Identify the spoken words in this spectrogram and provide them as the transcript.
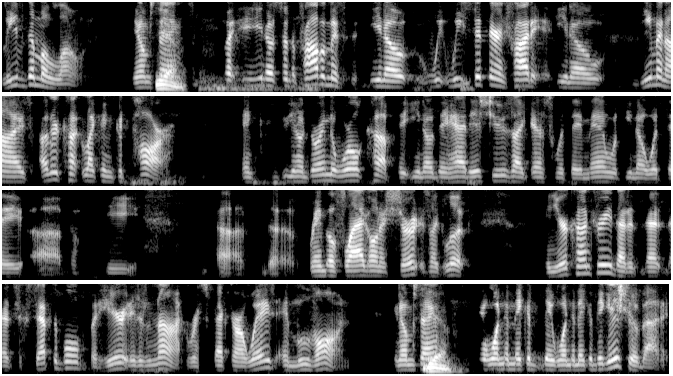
leave them alone. You know what I'm saying? But you know, so the problem is, you know, we, we sit there and try to, you know, demonize other co- like in Qatar, and you know, during the World Cup, that you know they had issues, I guess, with a man with you know with a uh, the the, uh, the rainbow flag on his shirt. It's like, look, in your country that that that's acceptable, but here it is not. Respect our ways and move on. You know what I'm saying? Yeah. they wanted to make a they wanted to make a big issue about it.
